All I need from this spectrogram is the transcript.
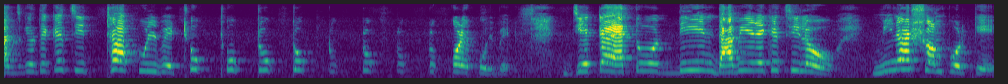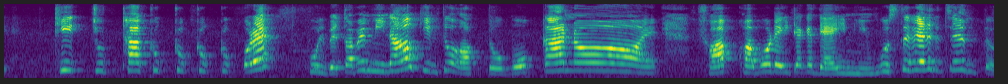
আজকে থেকে চিঠা খুলবে, ঠুক ঠুক ঠুক ঠুক টুক টুক টুক টুক করে খুলবে। যেটা এত দিন দাবিয়ে রেখেছিল মিনার সম্পর্কে, ঠিক চুট্ঠা, ঠুক ঠুক ঠুক ঠুক করে খুলবে। তবে মিনাও কিন্তু অত বোকা নয়। সব খবর এইটাকে দেয়নি, বুঝতে পেরেছেন তো?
